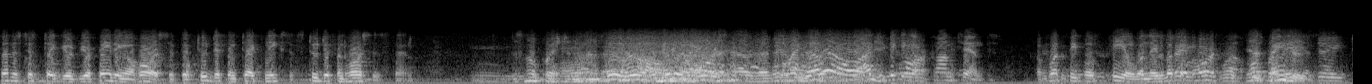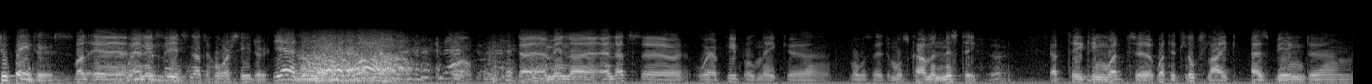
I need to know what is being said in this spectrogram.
let us just take, you're, you're painting a horse. If there are two different techniques, it's two different horses then. There's no question about Well, I'm speaking of content, of what people feel when they look at... Two painters. Two painters. But, uh, and it's, it's not a horse either. Yeah, no. well, uh, I mean, uh, and that's uh, where people make uh, most, uh, the most common mistake. Uh, taking what uh, what it looks like as being the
